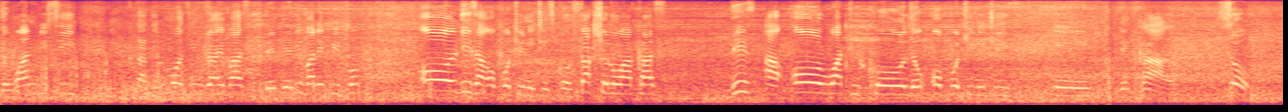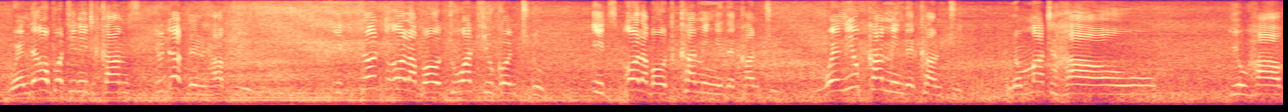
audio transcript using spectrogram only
the one we see, look at the limousine drivers, the delivery people. All these are opportunities. Construction workers, These are all what we call the opportunities in the Gulf. So when the opportunity comes, you definitely have to use it. It's not all about what you're going to do. It's all about coming in the country. When you come in the country, no matter how you have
